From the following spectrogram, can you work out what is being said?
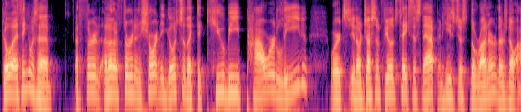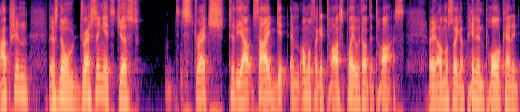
go. I think it was a a third, another third and short, and he goes to like the QB power lead, where it's you know Justin Fields takes the snap and he's just the runner. There's no option. There's no dressing. It's just stretch to the outside, get um, almost like a toss play without the toss, right? Almost like a pin and pull, kind of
